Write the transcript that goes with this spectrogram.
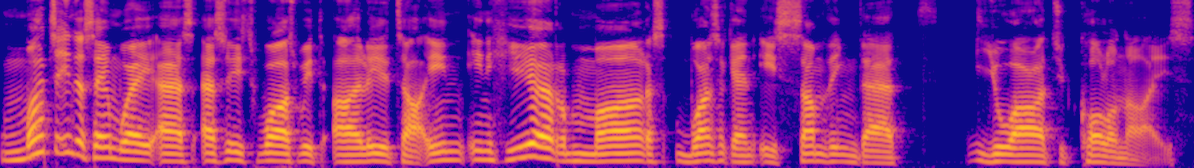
much in the same way as, as it was with Aelita, in, in here, Mars, once again, is something that you are to colonize.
